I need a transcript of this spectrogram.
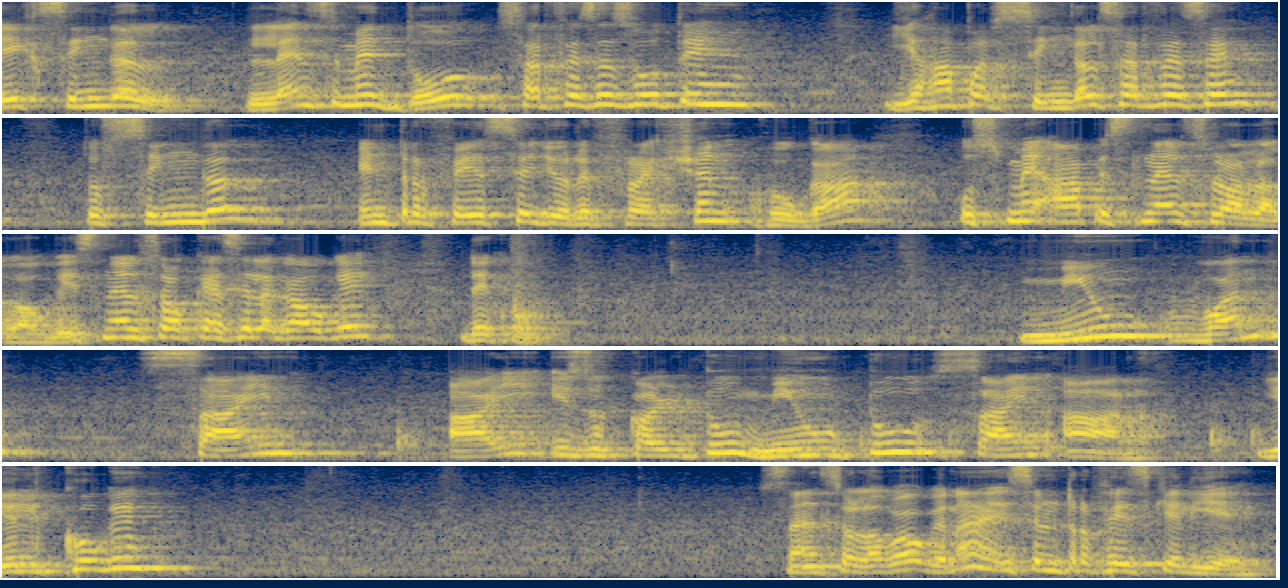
एक सिंगल लेंस में दो सरफेसेस होते हैं। यहाँ पर सिंगल सरफेस है तो सिंगल इंटरफेस से जो रिफ्रैक्शन होगा, उसमें आप स्नेल्स लॉ लगाओगे। स्नेल्स लॉ कैसे लगाओगे? देखो, mu one sine I is equal to mu two sine R. ये लिखोगे? साइंस लॉ लगाओगे ना इस इंटरफेस के लिए?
